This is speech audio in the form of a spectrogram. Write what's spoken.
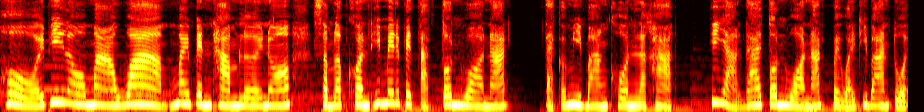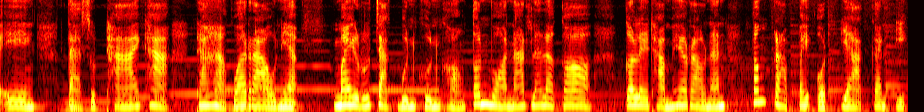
โหยพี่เรามาว่าไม่เป็นธรรมเลยเนาะสำหรับคนที่ไม่ได้ไปตัดต้นวอนัท แต่ก็มีบางคนละค่ะ ที่อยากได้ต้นวอลนัทไปไว้ที่บ้านตัวเอง แต่สุดท้ายค่ะ ถ้าหากว่าเราเนี่ยไม่รู้จักบุญคุณของต้นวอลนัทแล้วล่ะก็ ก็เลยทำให้เรานั้นต้องกลับไปอดอยากกันอีก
